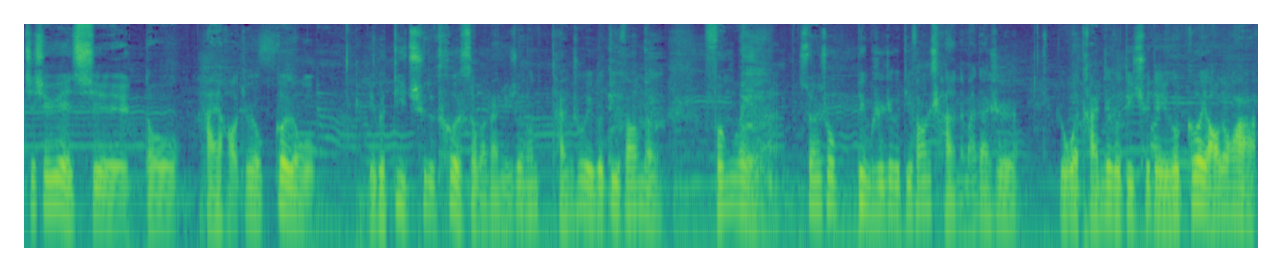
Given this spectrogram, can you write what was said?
这些乐器都还好，就有各有。一个地区的特色吧，感觉就能弹出一个地方的风味来。虽然说并不是这个地方产的吧，但是如果弹这个地区的一个歌谣的话，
